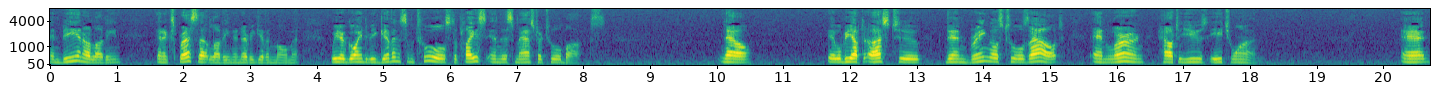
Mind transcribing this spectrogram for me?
and be in our loving and express that loving in every given moment, we are going to be given some tools to place in this master toolbox. Now, it will be up to us to then bring those tools out and learn how to use each one. And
